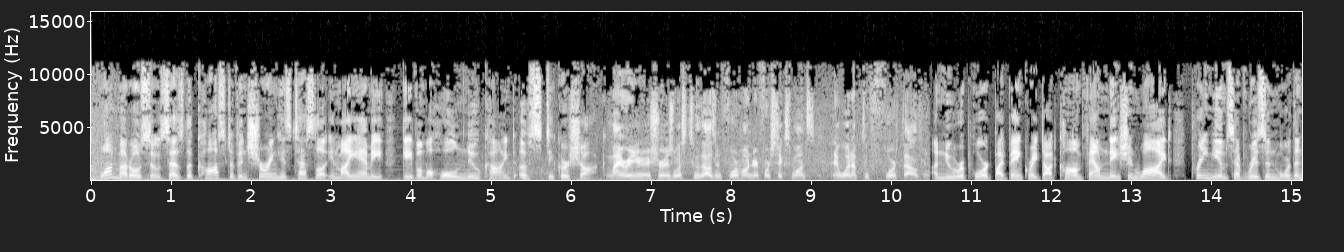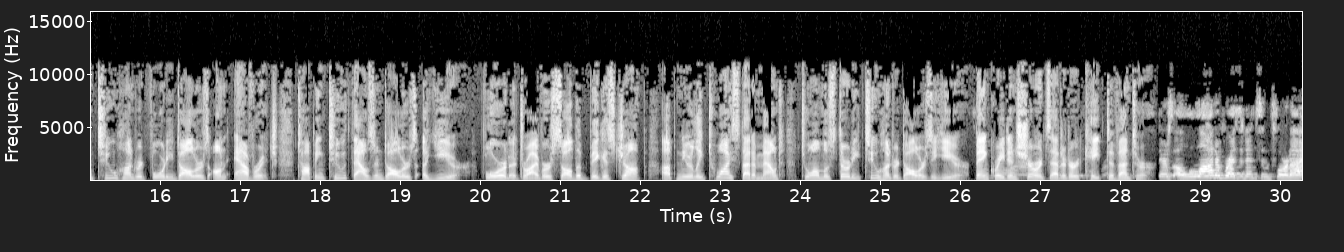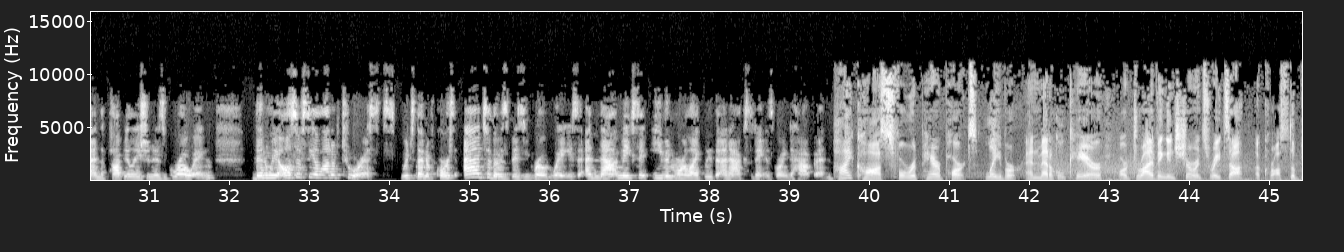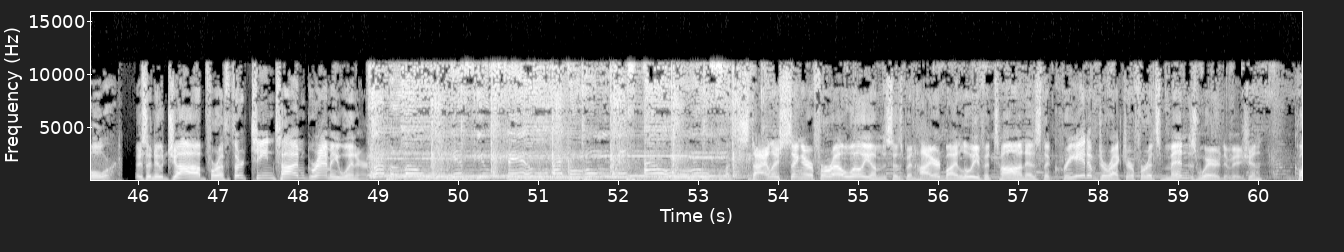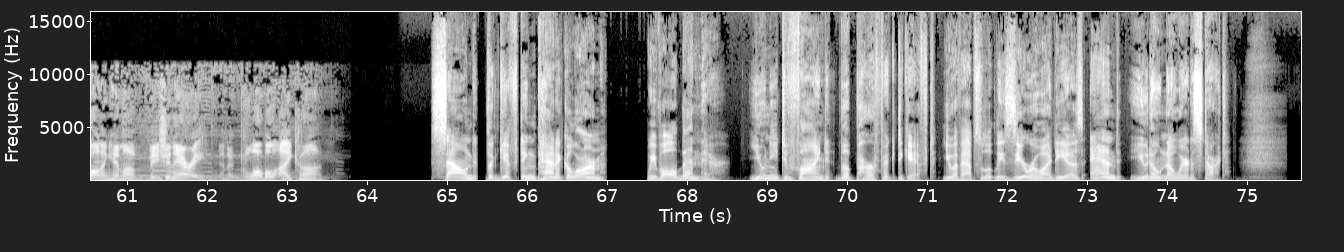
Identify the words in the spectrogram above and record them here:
Juan Maroso says the cost of insuring his Tesla in Miami gave him a whole new kind of sticker shock. My original insurance was 2400 for 6 months and it went up to 4000. A new report by bankrate.com found nationwide premiums have risen more than $240 on average, topping $2000 a year. Florida drivers saw the biggest jump, up nearly twice that amount to almost $3,200 a year. Bankrate insurance editor Kate DeVenter. There's a lot of residents in Florida and the population is growing. Then we also see a lot of tourists, which then, of course, add to those busy roadways, and that makes it even more likely that an accident is going to happen. High costs for repair parts, labor, and medical care are driving insurance rates up across the board. There's a new job for a 13 time Grammy winner. Stylish singer Pharrell Williams has been hired by Louis Vuitton as the creative director for its menswear division, calling him a visionary and a global icon. Sound the gifting panic alarm. We've all been there. You need to find the perfect gift. You have absolutely zero ideas and you don't know where to start.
